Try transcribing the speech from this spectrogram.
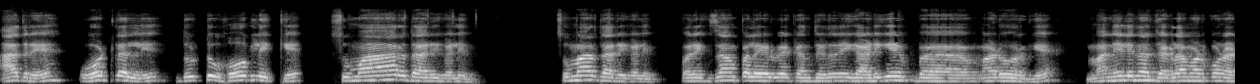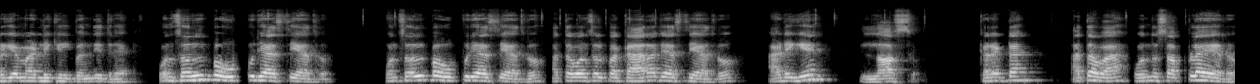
ಆದರೆ ಹೋಟ್ಲಲ್ಲಿ ದುಡ್ಡು ಹೋಗ್ಲಿಕ್ಕೆ ಸುಮಾರು ದಾರಿಗಳಿವೆ. ಸುಮಾರು ದಾರಿಗಳಿವೆ. ಫಾರ್ ಎಕ್ಸಾಂಪಲ್ ಹೇಳ್ಬೇಕಂತ ಹೇಳಿದ್ರೆ ಈಗ ಅಡಿಗೆ ಮಾಡುವವ್ರಿಗೆ ಮನೇಲಿ ನಾವು ಜಗಳ ಮಾಡ್ಕೊಂಡು ಅಡಿಗೆ ಮಾಡ್ಲಿಕ್ಕೆ ಇಲ್ಲಿ ಬಂದಿದ್ರೆ ಒಂದ್ ಸ್ವಲ್ಪ ಉಪ್ಪು ಜಾಸ್ತಿ ಆದ್ರು ಒಂದ್ ಸ್ವಲ್ಪ ಉಪ್ಪು ಜಾಸ್ತಿ ಆದರೂ ಅಥವಾ ಒಂದು ಸ್ವಲ್ಪ ಖಾರ ಜಾಸ್ತಿ ಆದರೂ ಅಡಿಗೆ ಲಾಸ್ ಕರೆಕ್ಟಾ ಅಥವಾ ಒಂದು ಸಪ್ಲೈಯರು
